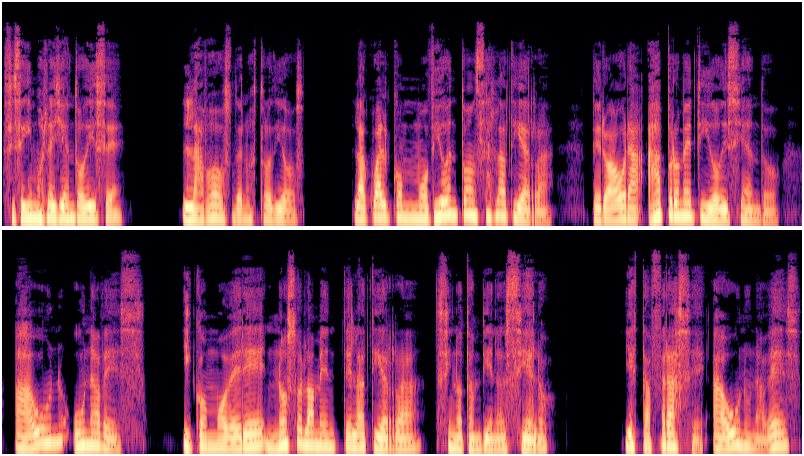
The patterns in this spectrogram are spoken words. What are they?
Si seguimos leyendo, dice, la voz de nuestro Dios, la cual conmovió entonces la tierra, pero ahora ha prometido diciendo, aún una vez, y conmoveré no solamente la tierra, sino también el cielo. Y esta frase, aún una vez,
